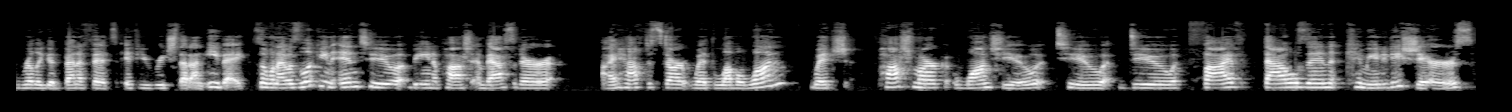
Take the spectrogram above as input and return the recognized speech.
really good benefits if you reach that on eBay. So when I was looking into being a posh ambassador, I have to start with level one, which Poshmark wants you to do 5,000 community shares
